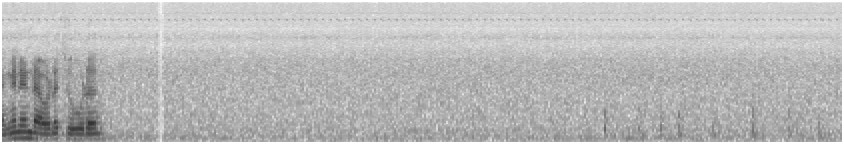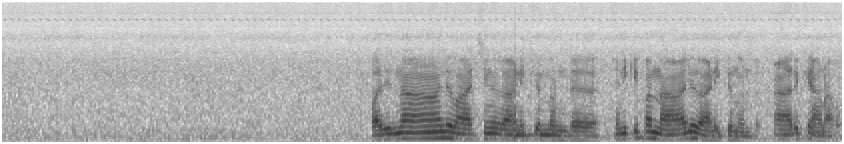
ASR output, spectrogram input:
എങ്ങനെയുണ്ട് അവിടെ ചൂട്? പതിനാല് വാച്ചിങ് കാണിക്കുന്നുണ്ട്. എനിക്കിപ്പോൾ നാല് കാണിക്കുന്നുണ്ട്. ആരൊക്കെയാണാവോ?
